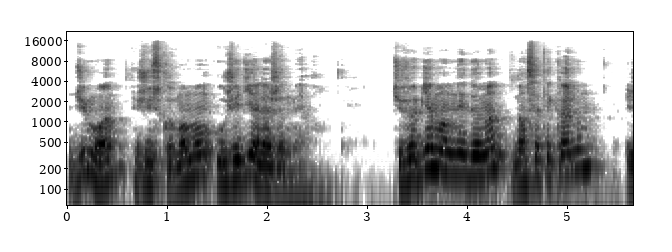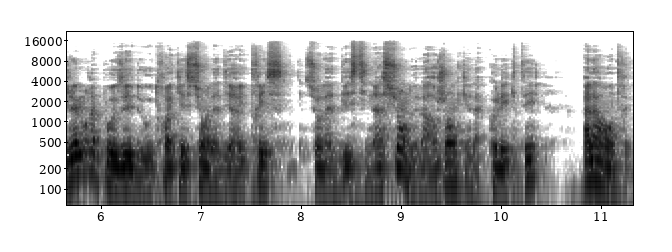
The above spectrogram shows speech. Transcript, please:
du moins jusqu'au moment où j'ai dit à la jeune mère Tu veux bien m'emmener demain dans cette école? J'aimerais poser deux ou trois questions à la directrice sur la destination de l'argent qu'elle a collecté à la rentrée.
